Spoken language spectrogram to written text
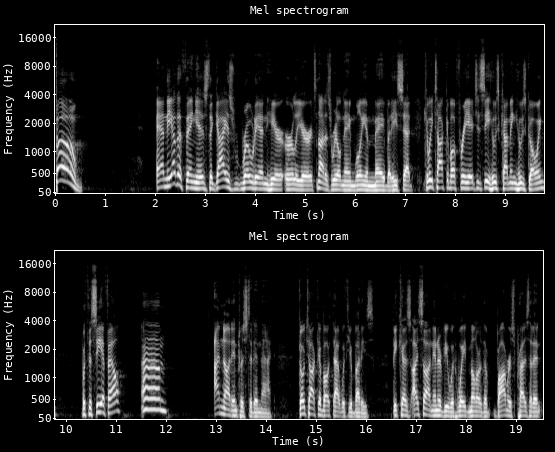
Boom! And the other thing is, the guys wrote in here earlier. It's not his real name, William May, but he said, "Can we talk about free agency? Who's coming? Who's going with the CFL?" Um, I'm not interested in that. Go talk about that with your buddies because I saw an interview with Wade Miller, the Bombers president,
